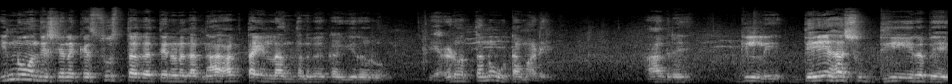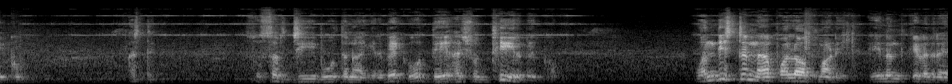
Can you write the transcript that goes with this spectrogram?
ಇನ್ನೂ ಒಂದಿಷ್ಟು ಜನಕ್ಕೆ ಸುಸ್ತಾಗತ್ತೆ ನನಗೆ ಅದನ್ನ ಆಗ್ತಾ ಇಲ್ಲ ಅಂತ ಅನ್ಬೇಕಾಗಿರೋರು ಎರಡು ಹೊತ್ತನೂ ಊಟ ಮಾಡಿ. ಆದರೆ ಇಲ್ಲಿ ದೇಹ ಶುದ್ಧಿ ಇರಬೇಕು. ಅಷ್ಟೇ. ಸುಸರ್ಜೀಭೂತನಾಗಿರಬೇಕು, ದೇಹ ಶುದ್ಧಿ ಇರಬೇಕು. ಒಂದಿಷ್ಟನ್ನು ಫಾಲೋ ಅಪ್ ಮಾಡಿ. ಏನಂತ ಕೇಳಿದ್ರೆ,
